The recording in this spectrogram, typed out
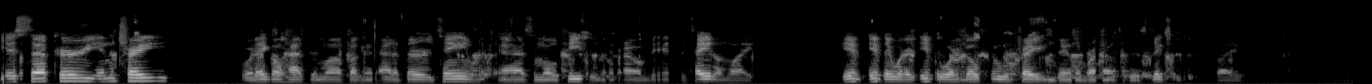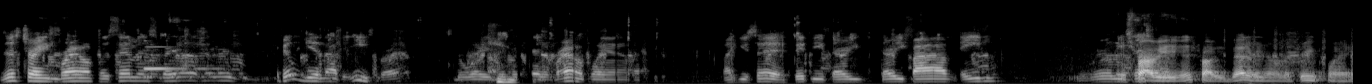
get Seth Curry in the trade, or they gonna have to motherfucking add a third team, add some old pieces around Ben and Tatum. Like if if they were to if they were to go through with trading Jaylen Brown to the Sixers, like just trading Brown for Simmons straight up, nigga, Philly getting out the East, bro. The way hmm. nigga Jaylen Brown playing, like, like you said, 50, 30, 35, 80. Really It's probably it's probably better than on the three point.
